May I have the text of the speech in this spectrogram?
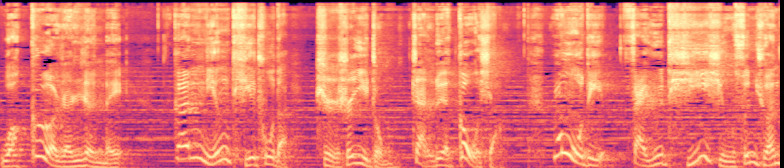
我个人认为，甘宁提出的只是一种战略构想。目的在于提醒孙权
